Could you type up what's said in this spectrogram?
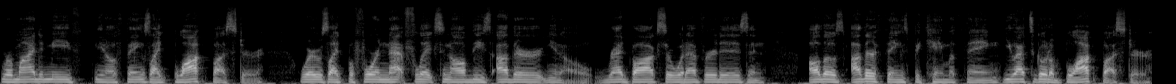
reminded me, you know, things like Blockbuster, where it was like before Netflix and all these other, you know, Redbox or whatever it is, and all those other things became a thing, you had to go to Blockbuster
